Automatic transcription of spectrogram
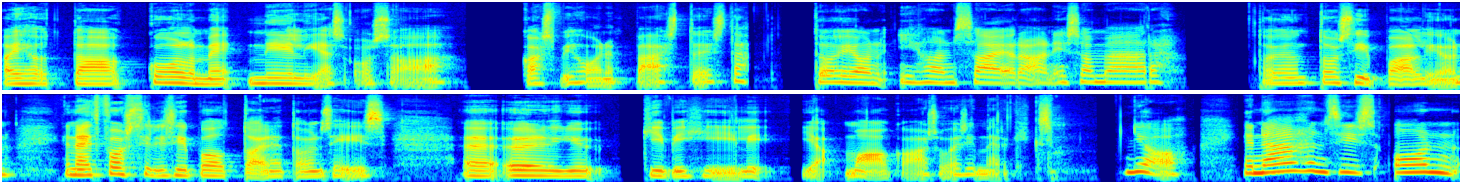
aiheuttaa kolme neljäsosaa kasvihuonepäästöistä. Toi on ihan sairaan iso määrä. Toi on tosi paljon. Ja näitä fossiilisia polttoaineita on siis ö, öljy, kivihiili ja maakaasu esimerkiksi. Joo, ja näähän siis on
